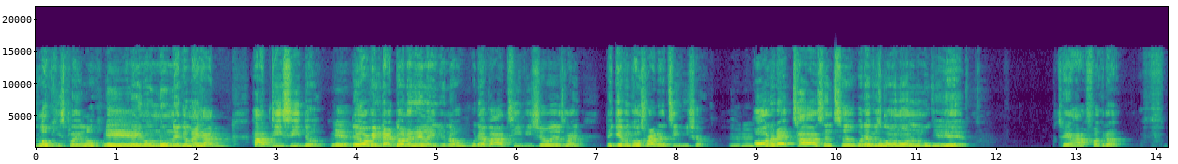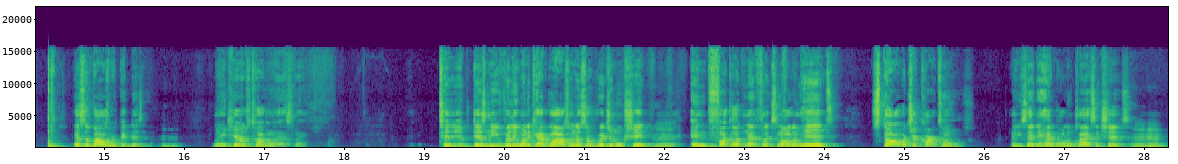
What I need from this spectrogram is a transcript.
Loki's playing Loki. Yeah. They ain't no new nigga like Yeah. how, how DC do. yeah. They already not doing that. They let you know whatever our TV show is, like they giving Ghost Rider a TV show. Mhm. All of that ties into whatever's going on in the movie. Yeah. Yeah. Tell you how I fuck it up. This is if I was at Disney. Mhm. Me and Kara was talking last night. To, if Disney really want to capitalize on this original shit Mhm. and fuck up Netflix and all them heads, start with your cartoons. Like you said, they have all them classic shits. Mhm.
